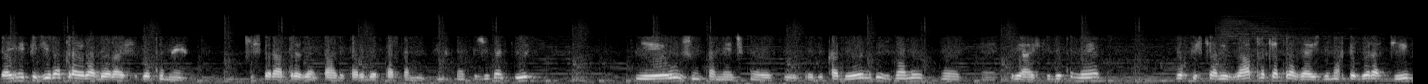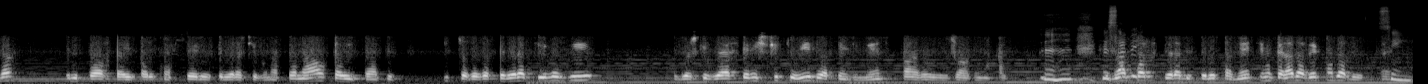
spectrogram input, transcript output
E aí me pediram para elaborar esse documento, que será apresentado para o Departamento de Infância e Juventude, e eu, juntamente com outros educadores, vamos é, criar esse documento, oficializar para que, através de uma federativa, ele possa ir para o Conselho Federativo Nacional, que é o encontro de todas as federativas e, se Deus quiser, ser instituído o atendimento para o jovem. Uhum. não sabe... pode ser absolutamente, não tem nada a ver com o adulto. Né? Sim,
